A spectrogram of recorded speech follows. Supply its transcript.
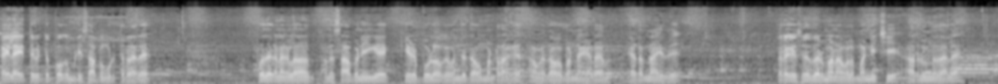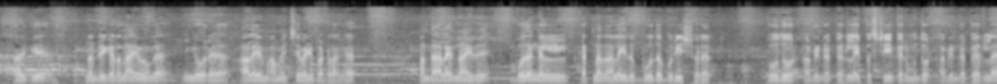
கைலாயத்தை விட்டு போகும்படி சாபம் கொடுத்துட்றாரு பூதகணங்களும் அந்த சாபம் கீழே பூலோகம் வந்து தவம் பண்ணுறாங்க அவங்க தவம் பண்ண இடம் இடம் தான் இது. பிறகு சிவபெருமான் அவங்கள மன்னிச்சு அருள்னதால் அதுக்கு நன்றி கடனாக இவங்க இங்கே ஒரு ஆலயம் அமைச்சு வழிபடுறாங்க. அந்த ஆலயம் தான் இது. பூதங்கள் கட்டினதால இது பூதபுரீஸ்வரர் பூதூர் அப்படின்ற பேரில் இப்போ ஸ்ரீ பெருமுதூர் அப்படின்ற பேரில்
